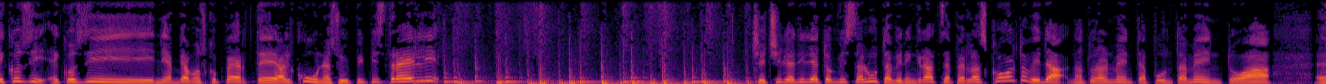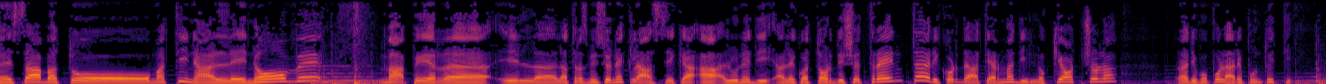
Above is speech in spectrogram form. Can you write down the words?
E così, e così ne abbiamo scoperte alcune sui pipistrelli. Cecilia Di Lieto vi saluta, vi ringrazia per l'ascolto, vi dà naturalmente appuntamento a eh, sabato mattina alle 9 ma per eh, il, la trasmissione classica a lunedì alle 14.30 ricordate armadillo chiocciola radiopopolare.it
